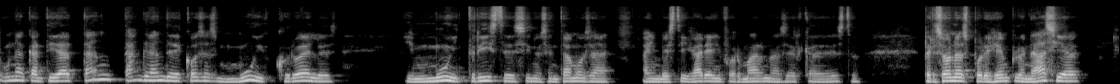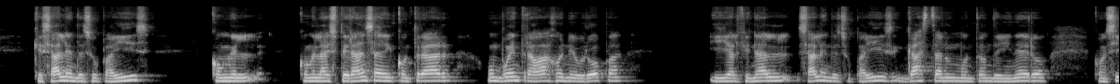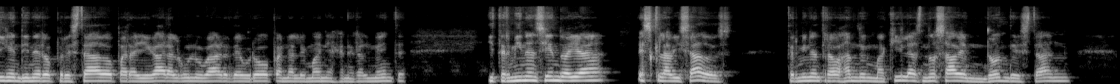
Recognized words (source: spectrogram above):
Una cantidad tan, tan grande de cosas muy crueles y muy tristes si nos sentamos a, a investigar y a informarnos acerca de esto. Personas, por ejemplo, en Asia, que salen de su país con, el, con la esperanza de encontrar un buen trabajo en Europa y al final salen de su país, gastan un montón de dinero, consiguen dinero prestado para llegar a algún lugar de Europa, en Alemania generalmente, y terminan siendo allá esclavizados, terminan trabajando en maquilas, no saben dónde están,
